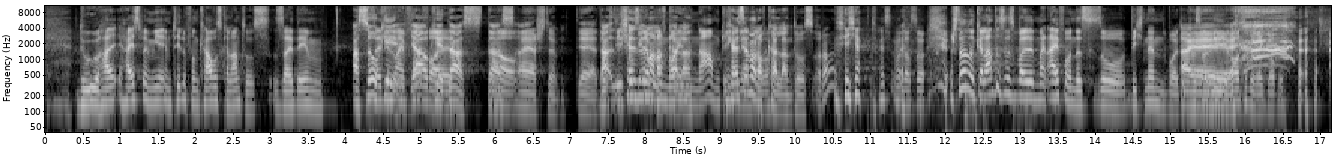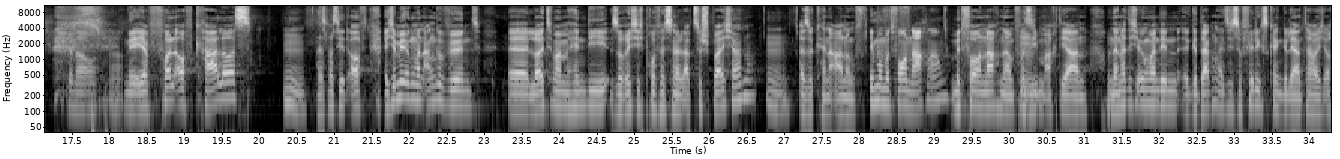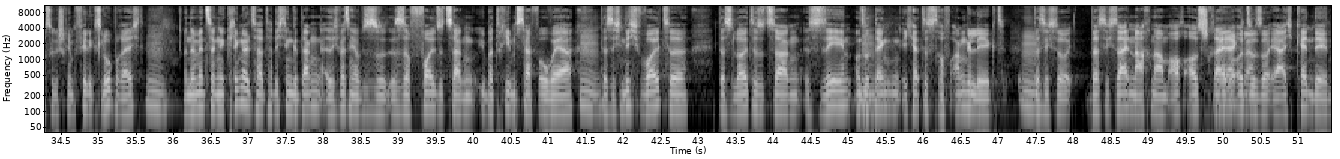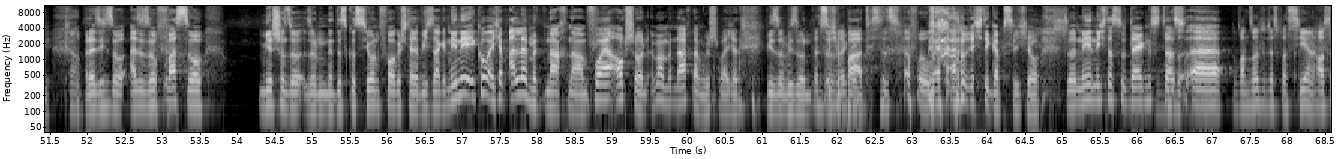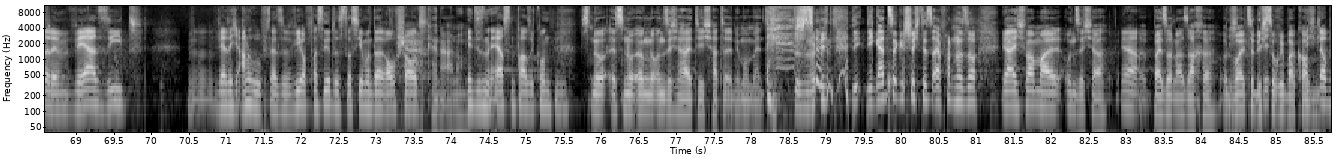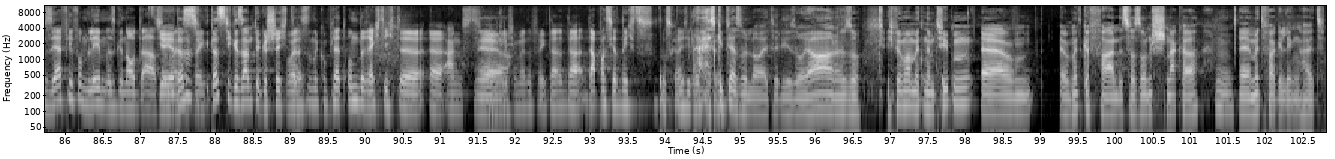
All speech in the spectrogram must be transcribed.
Du hei- heißt bei mir im Telefon Carlos Calantus. Seitdem. Ach so, okay. Ja, okay, das, das. Genau. Ah ja, stimmt. Ja, ja. Da, ich ich heiße immer noch neuen Namen Ich heiße immer noch Kalantos, oder? ja, das ist immer noch so. Stimmt, und Calantus ist, weil mein iPhone das so dich nennen wollte. Ah, das ja, war die ja. Autokorrekt, glaube ich. genau. Ja. Nee, ja, voll auf Carlos. Mhm. Das passiert oft. Ich habe mir irgendwann angewöhnt, äh, Leute in meinem Handy so richtig professionell abzuspeichern. Mhm. Also keine Ahnung, Immer mit Vor- und Nachnamen. mit Vor- und Nachnamen vor sieben, acht Jahren. Und dann hatte ich irgendwann den äh, Gedanken, als ich so Felix kennengelernt habe, habe ich auch so geschrieben, Felix Lobrecht. Und dann, wenn es dann geklingelt hat, hatte ich den Gedanken, also ich weiß nicht, ob es so, es ist auch voll sozusagen übertrieben self-aware, dass ich nicht wollte, dass Leute sozusagen es sehen und so denken, ich hätte es drauf angelegt, dass ich so, dass ich seinen Nachnamen auch ausschreibe Ja, ja, und so, so, ja, ich kenne den. Klar. Und dass ich so, also so fast so, mir schon so, so eine Diskussion vorgestellt habe, wie ich sage, nee, nee, guck mal, ich habe alle mit Nachnamen, vorher auch schon, immer mit Nachnamen gespeichert, wie so, wie so ein Das Psychopath. Ist wirklich, das ist. Ein richtiger Psycho. So, nee, nicht, dass du denkst, dass, Also- äh, Wann sollte das passieren? Außerdem, wer sieht, wer dich anruft? Also, wie oft passiert es, dass jemand darauf schaut? keine Ahnung. In diesen ersten paar Sekunden. Ist nur, ist nur irgendeine Unsicherheit, die ich hatte in dem Moment. Das ist wirklich, die, die ganze Geschichte ist einfach nur so, ja, ich war mal unsicher Ja. äh, bei so einer Sache und wollte nicht so rüberkommen. Ich glaube, sehr viel vom Leben ist genau das. ja, ja, das ist, das ist die gesamte Geschichte. Weil das ist eine komplett unberechtigte äh, Angst Ja, eigentlich ja. im Endeffekt. Da, da, da passiert nichts. Das kann ich dir Ah, es gibt ja so Leute, die so, ja, also ich bin mal mit einem Typen ähm, äh, mitgefahren, das war so ein Schnacker, äh, Mitfahrgelegenheit.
